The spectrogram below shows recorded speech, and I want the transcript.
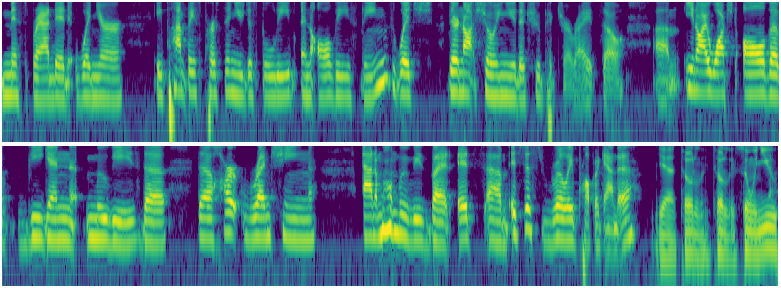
misbranded when you're a plant-based person you just believe in all these things which they're not showing you the true picture right? So um, you know i watched all the vegan movies the the heart-wrenching animal movies but it's um, it's just really propaganda. Yeah totally totally. So when you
